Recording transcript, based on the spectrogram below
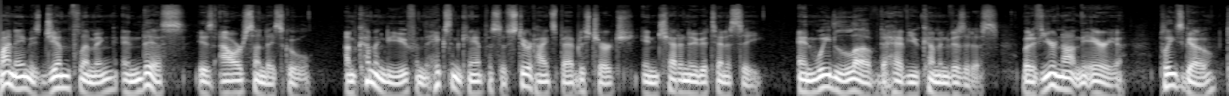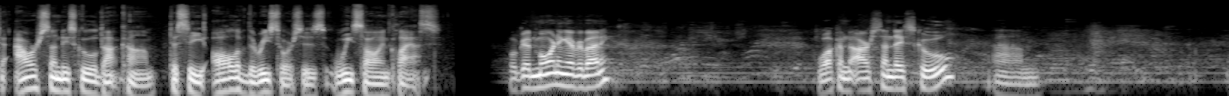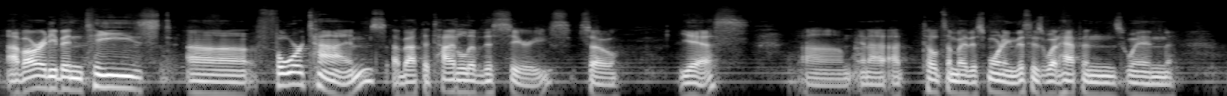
My name is Jim Fleming, and this is Our Sunday School. I'm coming to you from the Hixson campus of Stuart Heights Baptist Church in Chattanooga, Tennessee. And we'd love to have you come and visit us. But if you're not in the area, please go to OurSundaySchool.com to see all of the resources we saw in class. Well, good morning, everybody. Welcome to Our Sunday School. Um, I've already been teased uh, four times about the title of this series. So, yes. Um, and I, I, told somebody this morning this is what happens when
